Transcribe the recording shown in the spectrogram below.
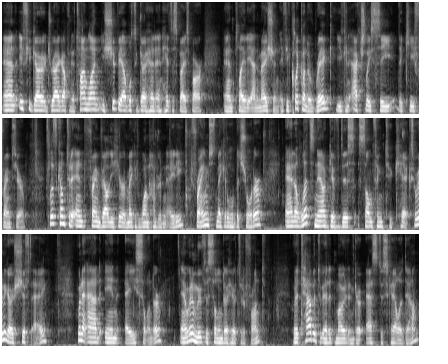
And if you go drag up on your timeline, you should be able to go ahead and hit the spacebar and play the animation. If you click on the rig, you can actually see the keyframes here. So let's come to the end frame value here and make it 180 frames, make it a little bit shorter. And uh, let's now give this something to kick. So we're gonna go Shift A. We're gonna add in a cylinder and we're gonna move the cylinder here to the front. We're gonna tab into edit mode and go S to scale it down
